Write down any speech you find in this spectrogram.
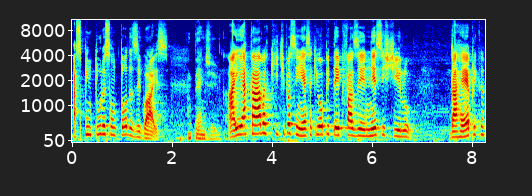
as pinturas são todas iguais. Entendi. Aí acaba que, tipo assim, essa aqui eu optei por fazer nesse estilo da réplica,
